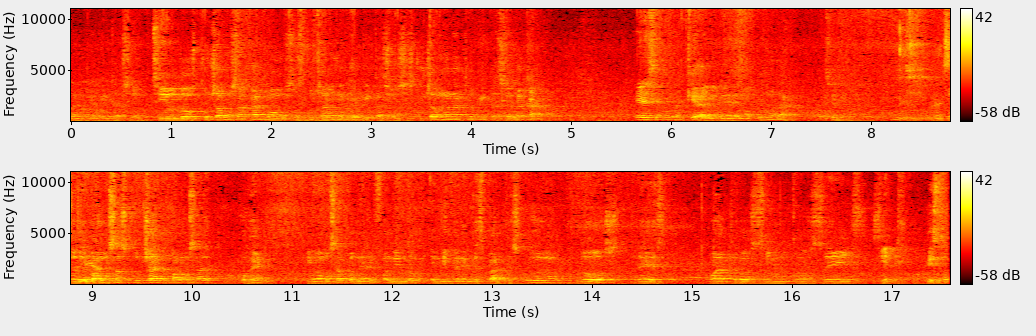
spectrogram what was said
una crepitación. Si lo escuchamos acá, no vamos a escuchar una crepitación. Si escuchamos una crepitación acá, es porque hay un edema pulmonar. ¿sí? Entonces vamos a escuchar, vamos a coger y vamos a poner el fonendo en diferentes partes. 1, 2, 3, 4, 5, 6, 7. ¿Listo?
